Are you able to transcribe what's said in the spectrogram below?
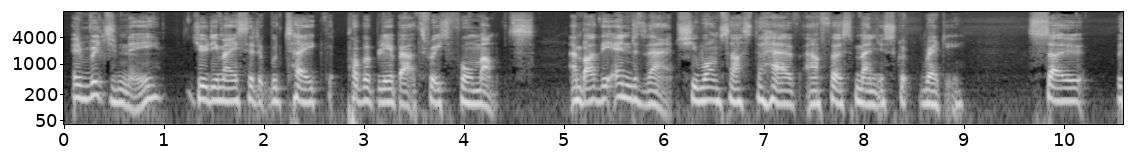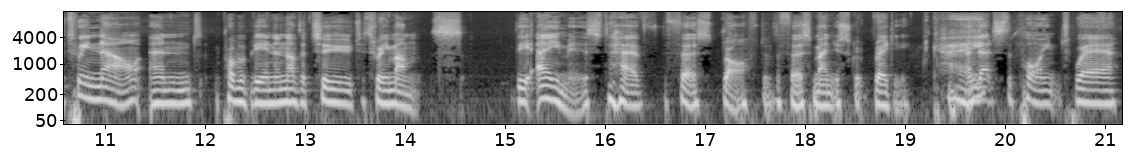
originally, Judy May said it would take probably about three to four months. And by the end of that, she wants us to have our first manuscript ready. So between now and probably in another two to three months, the aim is to have the first draft of the first manuscript ready. okay. And that's the point where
